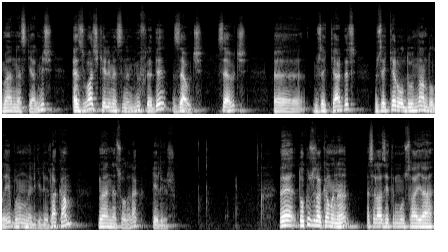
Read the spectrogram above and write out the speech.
müennes gelmiş? Ezvaç kelimesinin müfredi zevç. Zevç e, müzekkerdir. Müzekker olduğundan dolayı bununla ilgili rakam müennes olarak geliyor. Ve 9 rakamını mesela Hz. Musa'ya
